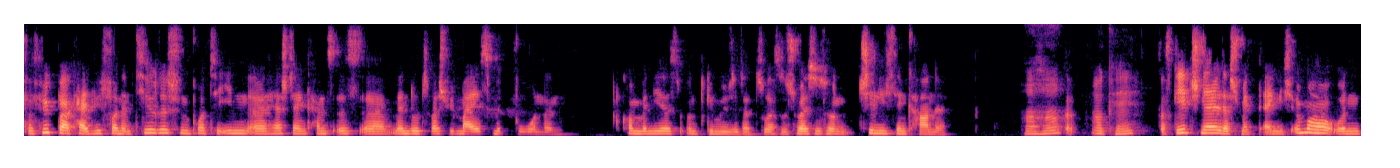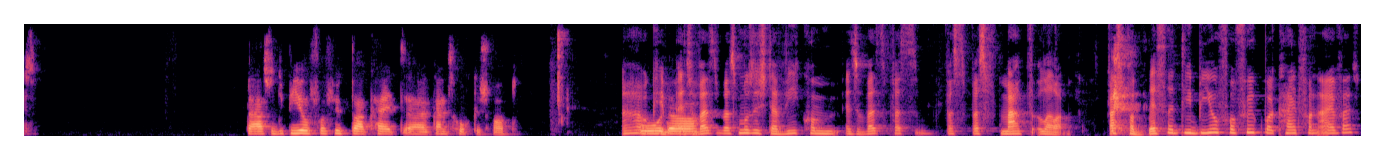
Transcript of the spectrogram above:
Verfügbarkeit wie von einem tierischen Protein äh, herstellen kannst, ist, äh, wenn du zum Beispiel Mais mit Bohnen kombinierst und Gemüse dazu. Also zum Beispiel so ein Chili sin Carne. Aha, okay. Das geht schnell, das schmeckt eigentlich immer und da hast du die Bioverfügbarkeit äh, ganz hochgeschraubt. Ah, okay. Also Oder was, was muss ich da wie kommen? Also was, was, was, was macht, was verbessert die Bioverfügbarkeit von Eiweiß?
